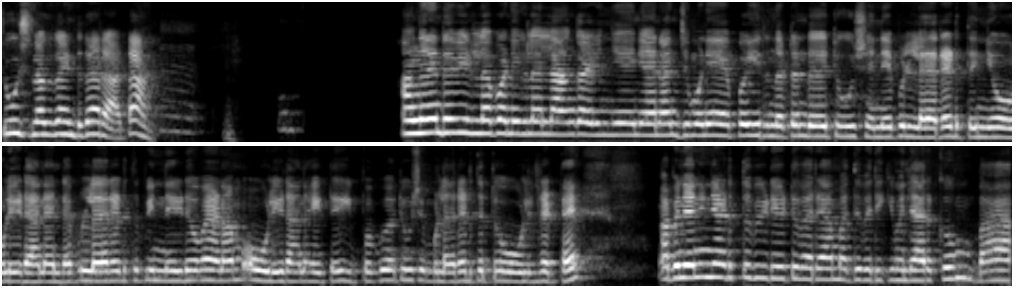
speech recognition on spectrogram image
ട്യൂഷനൊക്കെ കഴിഞ്ഞിട്ട് കേട്ടാ അങ്ങനെ എന്റെ വീട്ടിലെ പണികളെല്ലാം കഴിഞ്ഞ് ഞാൻ അഞ്ചു മണിയായപ്പോൾ ഇരുന്നിട്ടുണ്ട് ട്യൂഷന്. പിള്ളേരെ അടുത്ത് ഇനി ഓളിയിടാൻ എന്റെ പിള്ളേരെ അടുത്ത് പിന്നീട് വേണം ഓളിയിടാനായിട്ട് ഇപ്പോൾ ട്യൂഷൻ പിള്ളേരെ എടുത്തിട്ട് ഓളിയിടട്ടെ അപ്പോൾ ഞാൻ ഇനി അടുത്ത വീഡിയോ ആയിട്ട് വരാം. അതുവരെയ്ക്കും എല്ലാവർക്കും ബൈ.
